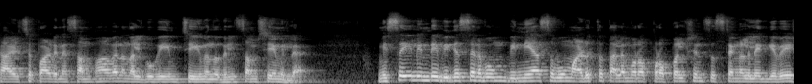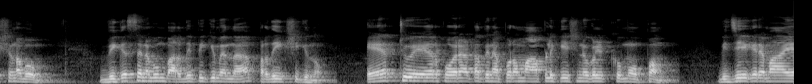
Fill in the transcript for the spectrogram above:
കാഴ്ചപ്പാടിന് സംഭാവന നൽകുകയും ചെയ്യുമെന്നതിൽ സംശയമില്ല. മിസൈലിന്റെ വികസനവും വിന്യാസവും അടുത്ത തലമുറ പ്രൊപ്പൽഷൻ സിസ്റ്റങ്ങളിലെ ഗവേഷണവും വികസനവും വർദ്ധിപ്പിക്കുമെന്ന് പ്രതീക്ഷിക്കുന്നു. എയർ ടു എയർ പോരാട്ടത്തിനപ്പുറം ആപ്ലിക്കേഷനുകൾക്കുമൊപ്പം വിജയകരമായ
